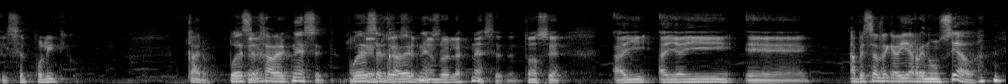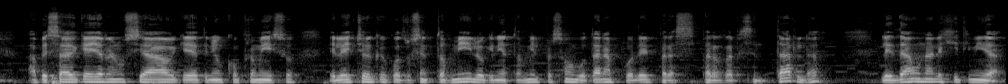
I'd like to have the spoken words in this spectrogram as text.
el ser político. Claro, puede ser. Javier Knesset, puede ser puede Javier ser Knesset. miembro de la Knesset. Entonces, hay, hay ahí eh, A pesar de que había renunciado. a pesar de que haya renunciado y que haya tenido un compromiso, el hecho de que 400.000 o 500.000 personas votaran por él para, para representarlas, le da una legitimidad.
